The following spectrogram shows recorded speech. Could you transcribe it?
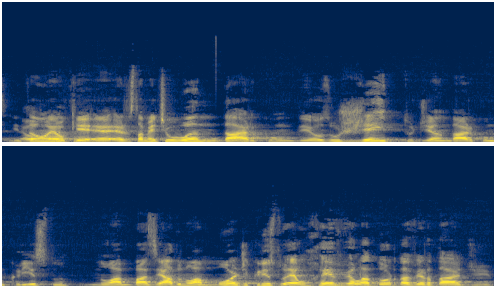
coisa. Então é, o que? É, é justamente o andar com Deus, o jeito de andar com Cristo, no, baseado no amor de Cristo, é o revelador da verdade.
